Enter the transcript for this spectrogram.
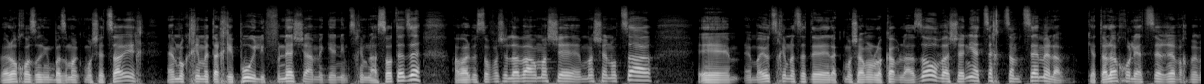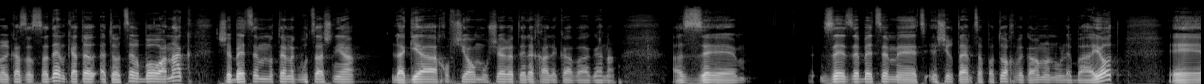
ולא חוזרים בזמן כמו שצריך, הם לוקחים את החיפוי לפני שהמגנים צריכים לעשות את זה, אבל בסופו של דבר מה, ש, מה שנוצר, אה, הם היו צריכים לצאת, אה, כמו שאמרנו, לקו לעזור, והשני היה צריך לצמצם אליו, כי אתה לא יכול לייצר רווח במרכז השדה, כי אתה, אתה יוצר בור ענק, שבעצם נותן לקבוצה השנייה להגיע חופשייה ומאושרת אליך לקו ההגנה. אז אה, זה, זה בעצם אה, השאיר את האמצע פתוח וגרם לנו לבעיות. אה,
